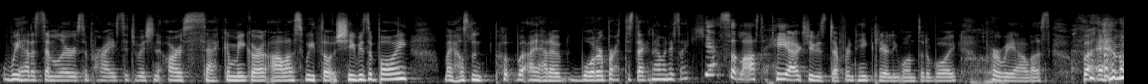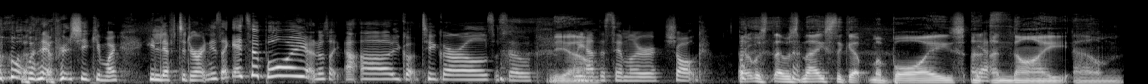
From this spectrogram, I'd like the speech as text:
we had a similar surprise situation. Our second wee girl, Alice, we thought she was a boy. My husband put I had a water birth the second time and he's like, Yes, at last. He actually was different. He clearly wanted a boy. Poor wee Alice. But um, whenever she came out, he lifted her out and he's like, It's a boy. And I was like, uh uh you got two girls. So Yeah. we had the similar shock. But it was it was nice to get my boys, and, Yes. and now um,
